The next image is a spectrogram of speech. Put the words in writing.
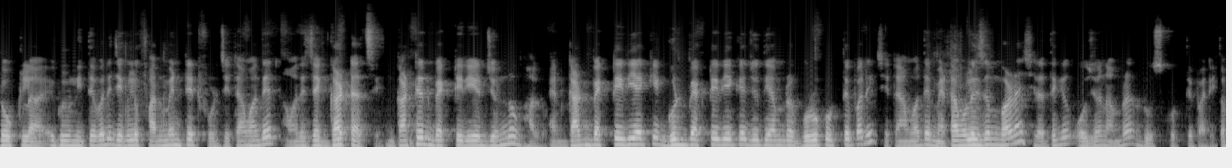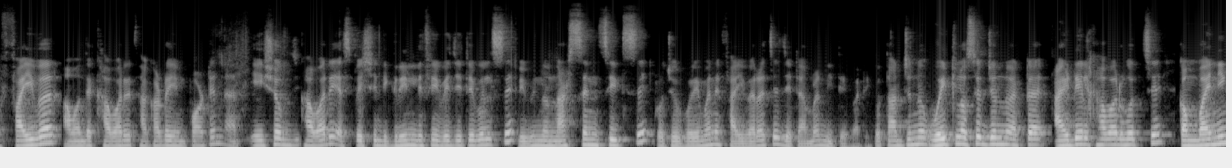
ডোকলা, এগুলো নিতে পারি, যেগুলো ফার্মেন্টেড ফুড যেটা আমাদের আমাদের যে গাট আছে গাটের ব্যাকটেরিয়ার জন্য ভালো। অ্যান্ড গাট ব্যাকটেরিয়াকে গুড ব্যাকটেরিয়াকে যদি আমরা গ্রো করতে পারি সেটা আমাদের মেটাবলিজম বাড়ায়, সেটা থেকে ওজন আমরা লুজ করতে পারি। তো ফাইবার আমাদের খাবারে থাকাটা ইম্পর্টেন্ট আর এইসব খাবারে স্পেশালি গ্রিন লিফি ভেজিটেবলসে বিভিন্ন নাটস অ্যান্ড সিডসে প্রচুর পরিমাণে ফাইবার আছে, যেটা আমরা নিতে পারি। তো তার জন্য ওয়েট লসের জন্য একটা আইডিয়াল খাবার হচ্ছে combining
